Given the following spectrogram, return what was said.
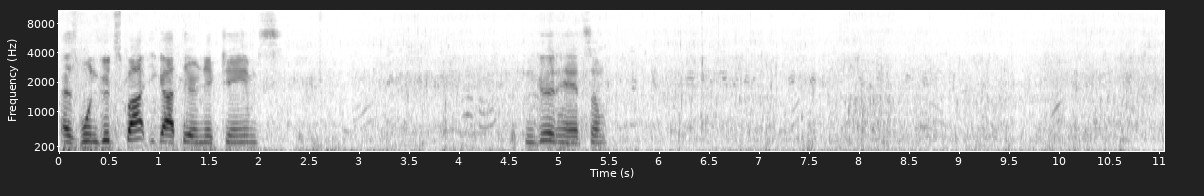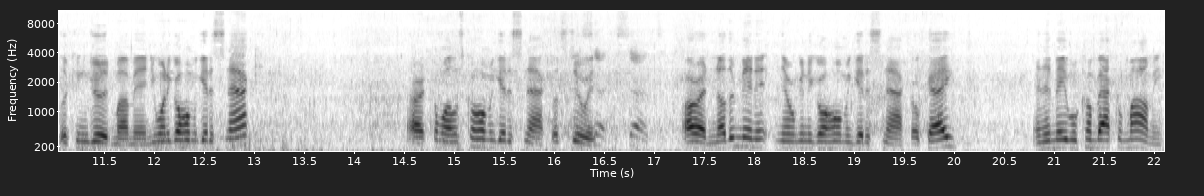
That's one good spot you got there, Nick James. Looking good, handsome. Looking good, my man. You want to go home and get a snack? All right, come on, let's go home and get a snack. Let's do it. Set, set. All right, another minute, and then we're gonna go home and get a snack, okay? And then maybe we'll come back with mommy.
